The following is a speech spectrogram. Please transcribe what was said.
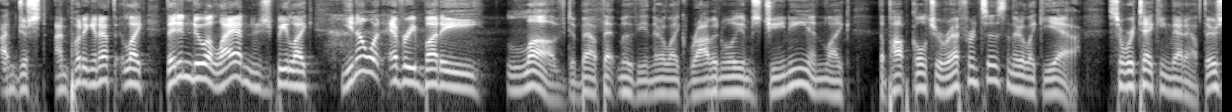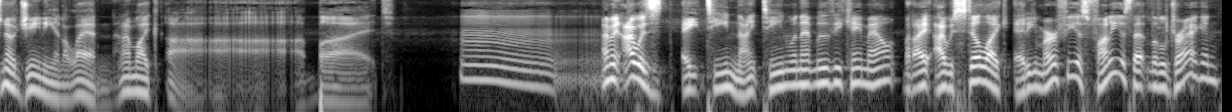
I'm just I'm putting it out there. Like they didn't do Aladdin and just be like, you know what everybody loved about that movie, and they're like Robin Williams genie and like the pop culture references, and they're like, yeah. So we're taking that out. There's no genie in Aladdin, and I'm like, ah, but Hmm. I mean, I was 18, 19 when that movie came out, but I I was still like Eddie Murphy, as funny as that little dragon,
